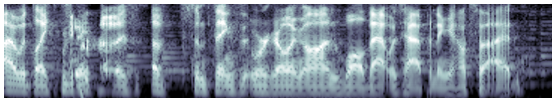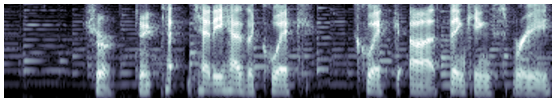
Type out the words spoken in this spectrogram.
I would like to Okay. propose of some things that were going on while that was happening outside. Sure. Okay. Te- Teddy has a quick, quick uh, thinking spree.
